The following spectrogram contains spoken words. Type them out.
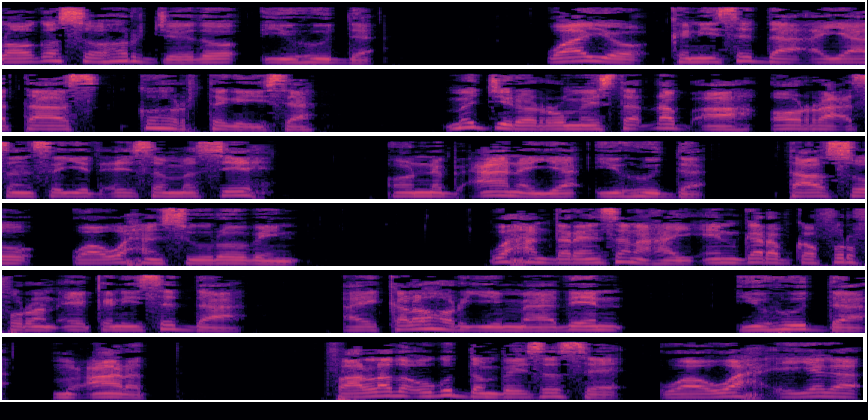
looga soo hor jeedo yuhuudda. Waayo kiniisadda ayaa taas ka hor tegaysa ma jiro rumaysto dhab ah oo raacsan sayid ciise masiix oo nabcaanaya yuhuudda. Taasu waa waxaan suuroobayn waxaan dareensanahay in garabka furfuran ee kiniisadda ay kala hor yimaadeen yuhuudda mucaarad. Faallada ugu dambaysase waa wax iyaga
